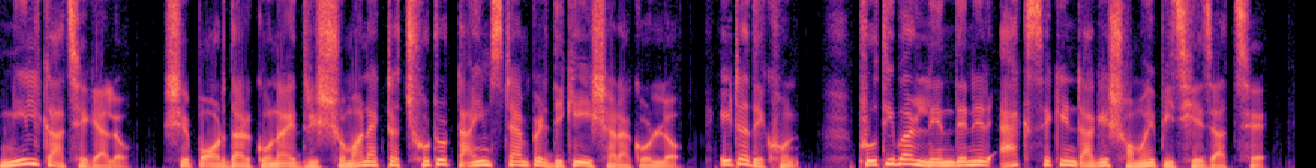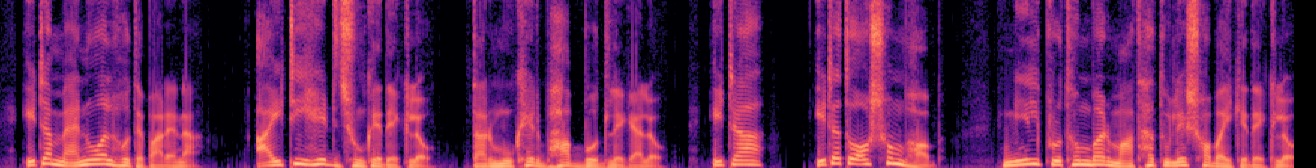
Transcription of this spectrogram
নীল কাছে গেল। সে পর্দার কোনায় দৃশ্যমান একটা ছোট টাইম স্ট্যাম্পের দিকে ইশারা করল। এটা দেখুন, প্রতিবার লেনদেনের এক সেকেন্ড আগে সময় পিছিয়ে যাচ্ছে। এটা ম্যানুয়াল হতে পারে না। আইটি হেড ঝুঁকে দেখল। তার মুখের ভাব বদলে গেল। এটা এটা তো অসম্ভব। নীল প্রথমবার মাথা তুলে সবাইকে দেখল।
